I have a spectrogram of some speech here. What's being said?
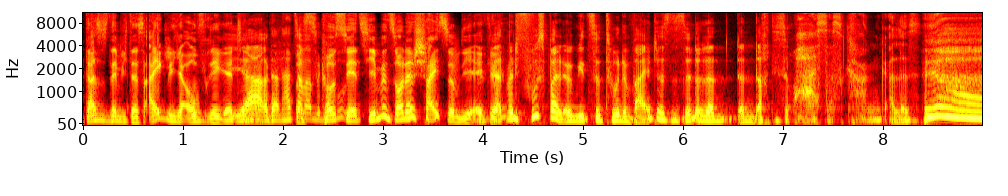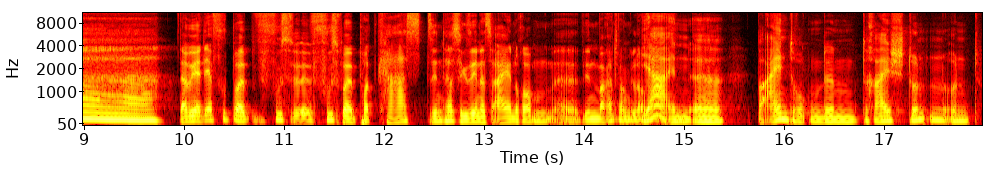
Das ist nämlich das eigentliche Aufreger. Ja, und dann hat's Was aber mit kommst Fu- du jetzt hier mit so einer Scheiße um die Das Ecke? hat mit Fußball irgendwie zu tun im weitesten Sinne. Und dann, dann dachte ich so, oh, ist das krank alles. Ja. Da wir ja der Fußball, äh, Fußball-Podcast sind, hast du gesehen, dass Ian Robben äh, den Marathon gelaufen Ja, in äh, beeindruckenden drei Stunden und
